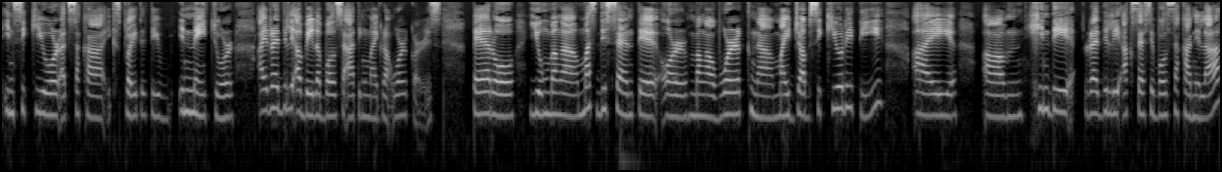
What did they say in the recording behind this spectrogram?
insecure at saka exploitative in nature ay readily available sa ating migrant workers. Pero yung mga mas decente or mga work na may job security ay um, hindi readily accessible sa kanila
